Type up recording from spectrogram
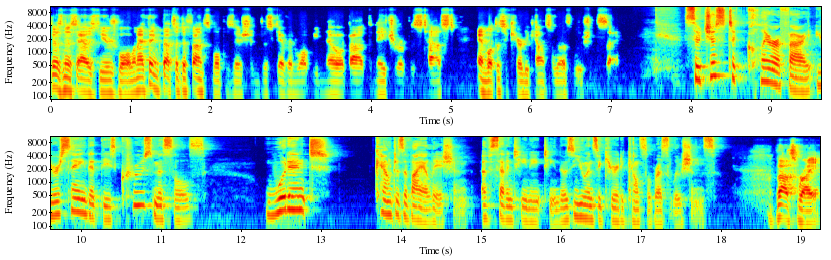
business as usual, and I think that's a defensible position, just given what we know about the nature of this test and what the Security Council resolutions say. So, just to clarify, you're saying that these cruise missiles wouldn't count as a violation of 1718, those UN Security Council resolutions. That's right.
